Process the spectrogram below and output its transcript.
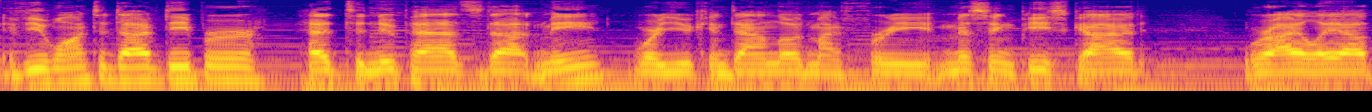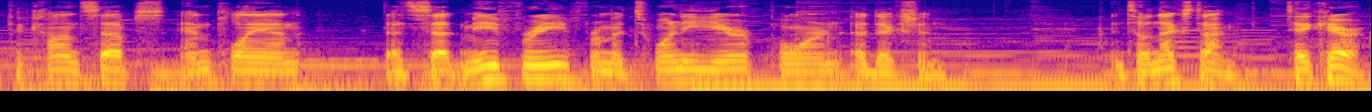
If you want to dive deeper, head to newpaths.me where you can download my free Missing Piece Guide, where I lay out the concepts and plan that set me free from a 20 year porn addiction. Until next time, take care.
